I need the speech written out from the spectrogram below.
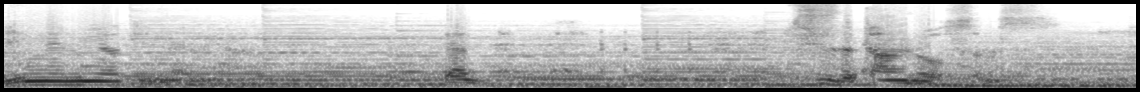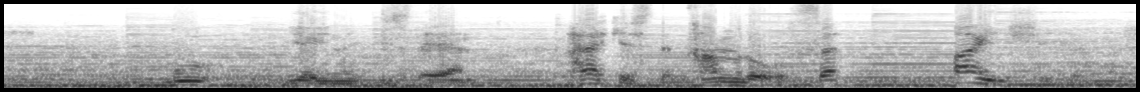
Dinlemiyor, dinlemiyor. Yani siz de Tanrı olsanız, bu yayını izleyen herkes de Tanrı olsa aynı şeyi yapar.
